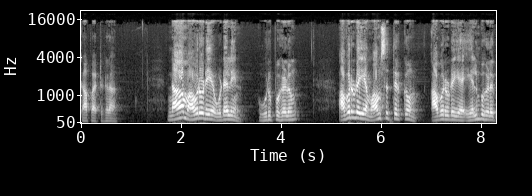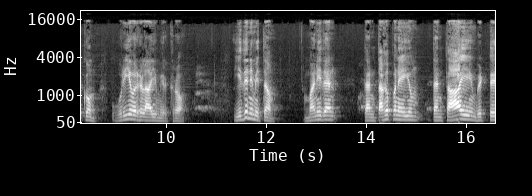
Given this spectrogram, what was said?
காப்பாற்றுகிறான். நாம் அவருடைய உடலின் உறுப்புகளும் அவருடைய மாம்சத்திற்கும் அவருடைய எலும்புகளுக்கும் உரியவர்களாயும் இருக்கிறோம். இது நிமித்தம் மனிதன் தன் தகப்பனையும் தன் தாயையும் விட்டு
